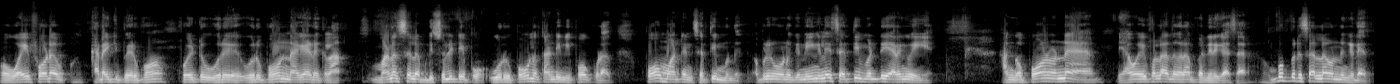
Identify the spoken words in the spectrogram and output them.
ஒய்ஃபோட கடைக்கு போயிருப்போம் போயிட்டு ஒரு ஒரு பவுன் நகை எடுக்கலாம். மனசில் அப்படி சொல்லிட்டே போ. ஒரு பவுனை தாண்டி நீ போகக்கூடாது. போக மாட்டேன்னு சத்தியம் பண்ணு. அப்படின்னு உனக்கு நீங்களே சத்தியம் பண்ணிட்டு இறங்குவீங்க. அங்கே போனோடனே என் ஒய்ஃபெல்லாம் அதெல்லாம் பண்ணியிருக்கா சார். ரொம்ப பெருசாலாம் ஒன்றும் கிடையாது.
